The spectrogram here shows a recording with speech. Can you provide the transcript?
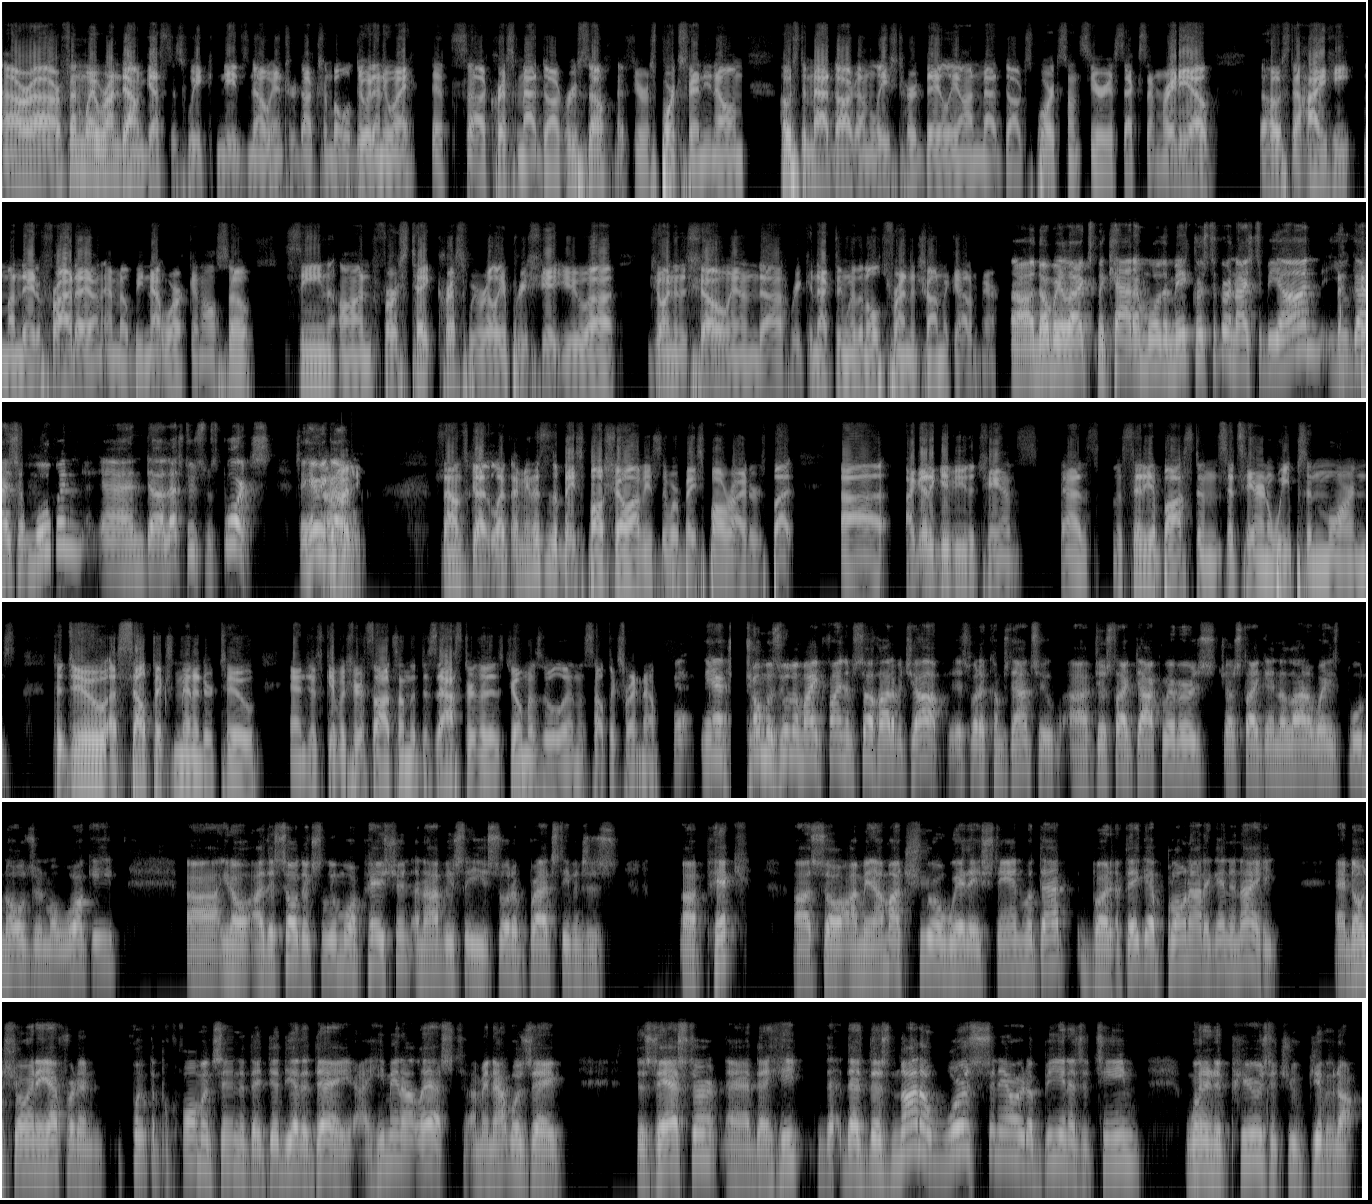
Our, uh, our Fenway Rundown guest this week needs no introduction, but we'll do it anyway. It's uh, Chris Mad Dog Russo. If you're a sports fan, you know him. Host of Mad Dog Unleashed, heard daily on Mad Dog Sports on Sirius XM Radio. The host of High Heat, Monday to Friday on MLB Network, and also seen on First Take. Chris, we really appreciate you uh, joining the show and uh, reconnecting with an old friend and Sean McAdam here. Uh, nobody likes McAdam more than me, Christopher. Nice to be on. You guys are moving, and uh, let's do some sports. So here we go. Sounds good. Let, I mean, this is a baseball show. Obviously, we're baseball writers, but uh, I got to give you the chance as the city of Boston sits here and weeps and mourns to do a Celtics minute or two and just give us your thoughts on the disaster that is Joe Mazzulla and the Celtics right now. Yeah Joe Mazzulla might find himself out of a job. Is what it comes down to. Uh, just like Doc Rivers, just like in a lot of ways Budenholzer in Milwaukee. Uh, you know, uh, the Celtics a little more patient, and obviously he's sort of Brad Stevens' uh, pick. Uh, so I mean, I'm not sure where they stand with that, but if they get blown out again tonight and don't show any effort and put the performance in that they did the other day, uh, he may not last. I mean, that was a disaster. And the Heat, th- there's not a worse scenario to be in as a team when it appears that you've given up,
